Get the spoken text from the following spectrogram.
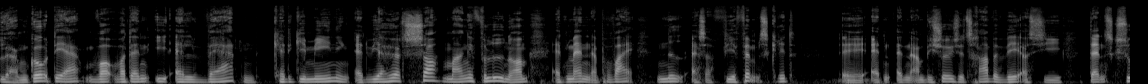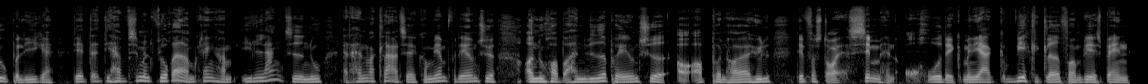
lader ham gå, det er, hvor, hvordan i alverden kan det give mening, at vi har hørt så mange forlydende om, at manden er på vej ned, altså 4-5 skridt øh, af, den, af den ambitiøse trappe ved at sige Dansk Superliga. Det, det, det har simpelthen floreret omkring ham i lang tid nu, at han var klar til at komme hjem for det eventyr, og nu hopper han videre på eventyret og op på en højere hylde. Det forstår jeg simpelthen overhovedet ikke, men jeg er virkelig glad for, om det er i Spanien,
